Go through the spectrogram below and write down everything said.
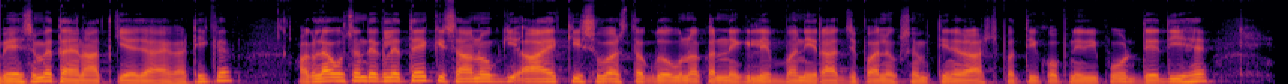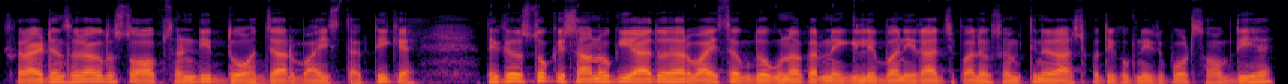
बेस में तैनात किया जाएगा, ठीक है? अगला क्वेश्चन देख लेते हैं। किसानों की आय किस वर्ष तक दोगुना करने के लिए बनी राज्यपालों की समिति ने राष्ट्रपति को अपनी रिपोर्ट दे दी है। इसका राइट आंसर होगा दोस्तों ऑप्शन डी 2022 तक, ठीक है? देखिए दोस्तों, किसानों की आय 2022 तक दोगुना करने के लिए बनी राज्यपालों की समिति ने राष्ट्रपति को अपनी रिपोर्ट सौंप दी है।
